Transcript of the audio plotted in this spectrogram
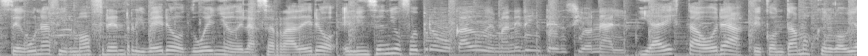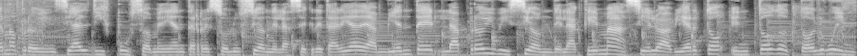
Según afirmó Fren Rivero, dueño del aserradero, el incendio fue provocado de manera intencional y a esta hora te contamos que el gobierno provincial dispuso mediante resolución de la Secretaría de Ambiente la prohibición de la quema a cielo abierto en todo Tolwyn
